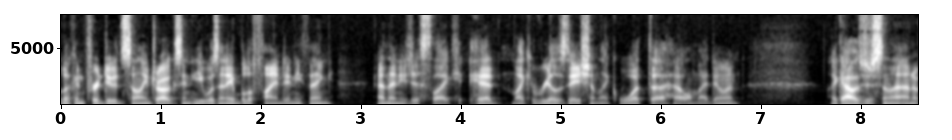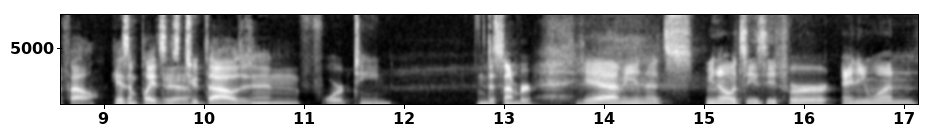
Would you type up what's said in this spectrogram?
looking for dudes selling drugs, and he wasn't able to find anything. And then he just like had like a realization, like what the hell am I doing? Like I was just in the NFL. He hasn't played since Yeah. 2014 in December. Yeah, I mean it's you know it's easy for anyone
